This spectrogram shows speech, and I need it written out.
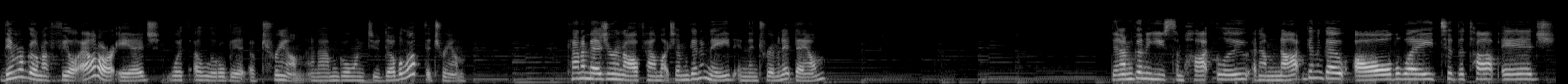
Then we're going to fill out our edge with a little bit of trim. And I'm going to double up the trim. kind of measuring off how much I'm going to need and then trimming it down. Then I'm going to use some hot glue and I'm not going to go all the way to the top edge,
